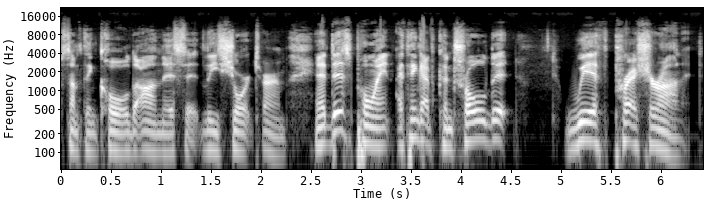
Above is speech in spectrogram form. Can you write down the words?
something cold on this at least short term. And at this point, I think I've controlled it with pressure on it.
